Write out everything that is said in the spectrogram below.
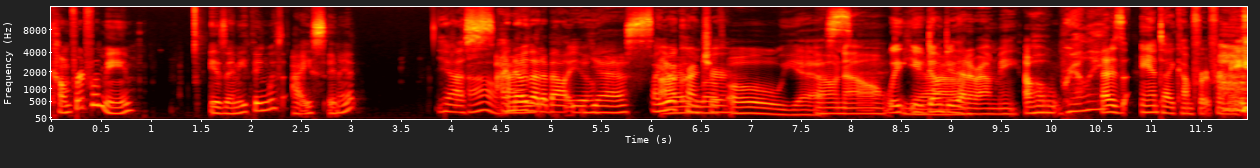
comfort for me is anything with ice in it. Yes, Oh. I know that about you. Yes. Are you a I love- cruncher? oh yes. Oh no, we, you don't do that around me. Oh really? That is anti-comfort for me.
